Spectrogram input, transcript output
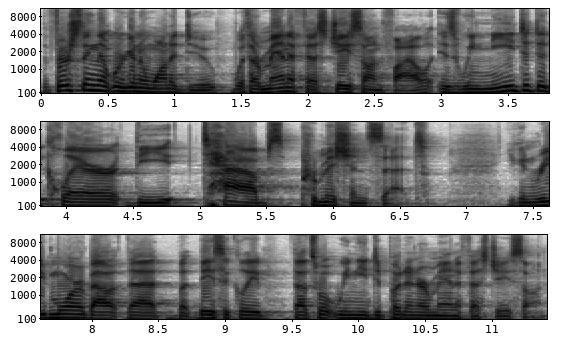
The first thing that we're going to want to do with our manifest JSON file is we need to declare the tabs permission set. You can read more about that, but basically that's what we need to put in our manifest JSON.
